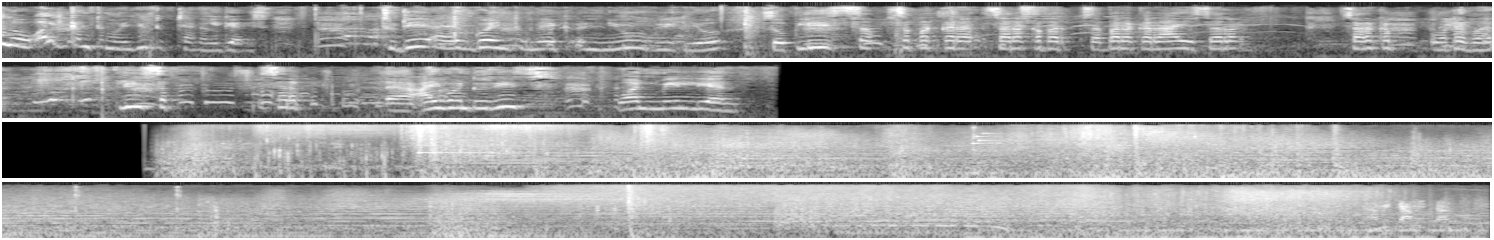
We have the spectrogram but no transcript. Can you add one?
Hello, welcome to my YouTube channel, guys. Today I am going to make a new video, so please sabarakarai sarak sarakap whatever. Please sub. Uh, I want to reach one million. mitad.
